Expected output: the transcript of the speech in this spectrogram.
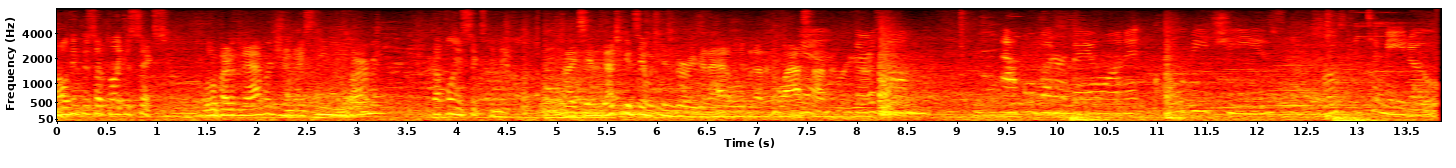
I'll get this up to like a six. A little better than average in a nice themed environment. Definitely a six to me. All right, Sam, that chicken sandwich is very good. I had a little bit of it last time we were here. There's um apple butter mayo on it, Colby cheese, roasted tomato,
